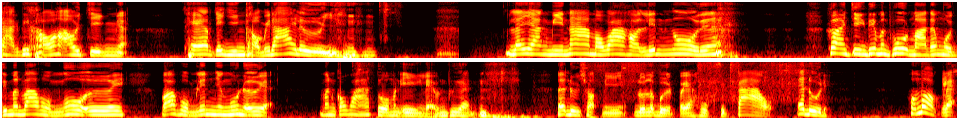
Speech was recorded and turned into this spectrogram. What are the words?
จากที่เขาเอาจริงเนี่ย แทบจะยิงเขาไม่ได้เลย และยังมีหน้ามาว่าเขาเล่นโง่ด้วยนะคือจริงที่มันพูดมาทั้งหมดที่มันว่าผมโง่เอ่ยว่าผมเล่นยังงู้นเอ่ยมันก็ว่าตัวมันเองแหละเพื่อนๆ แล้วดูช็อตนี้โดนระเบิดไปหกสิบเก้าแล้วดูดิ ผมบอกแหละ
